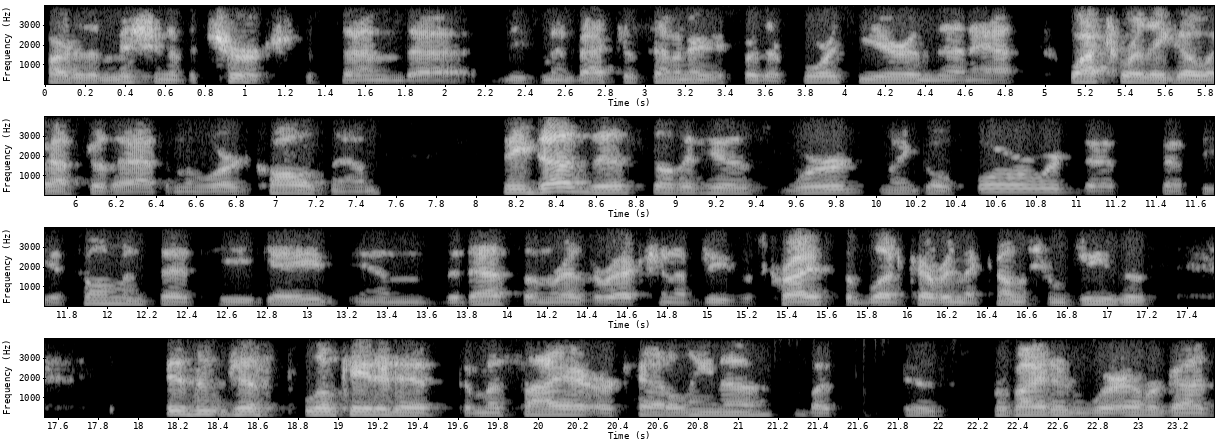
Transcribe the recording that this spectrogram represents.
part of the mission of the church to send uh, these men back to seminary for their fourth year, and then at, watch where they go after that. And the Lord calls them And he does this so that his word might go forward, that, that the atonement that he gave in the death and resurrection of Jesus Christ, the blood covering that comes from Jesus, isn't just located at the Messiah or Catalina, but is provided wherever God's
